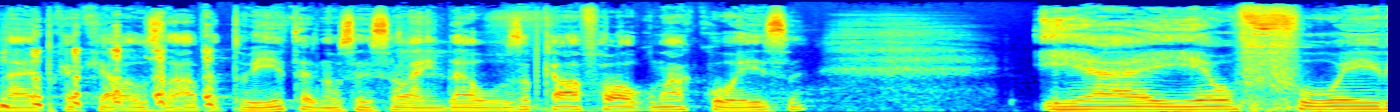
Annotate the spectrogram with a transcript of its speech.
na época que ela usava Twitter, não sei se ela ainda usa, porque ela falou alguma coisa. E aí eu fui,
